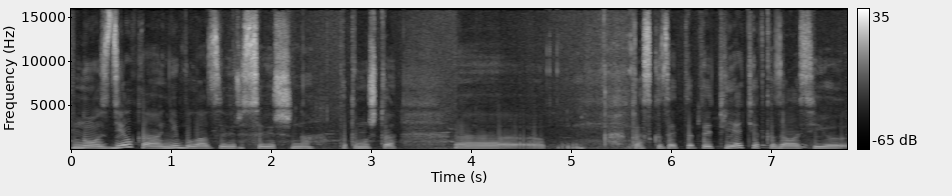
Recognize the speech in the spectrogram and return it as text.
но сделка не была совершена, потому что, э, как сказать, предприятие отказалось ее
